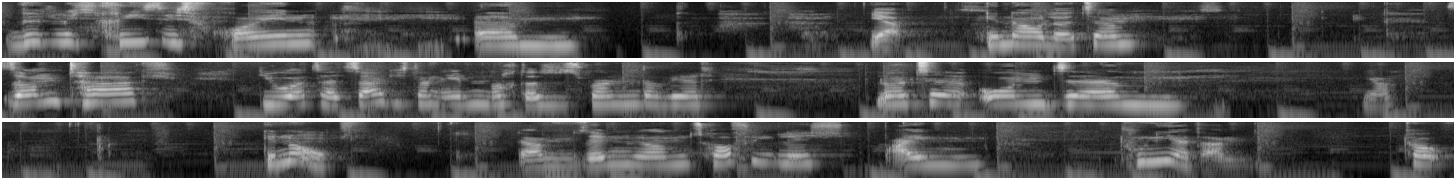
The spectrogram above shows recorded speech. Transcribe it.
Würde mich riesig freuen. Ähm, ja, genau, Leute. Sonntag, die Uhrzeit sage ich dann eben noch, dass es spannender wird. Leute, und ähm, ja, genau. Dann sehen wir uns hoffentlich beim Turnier dann. Ciao.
